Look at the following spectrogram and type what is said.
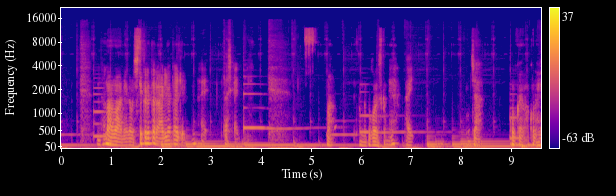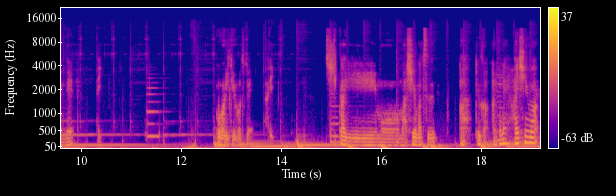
まあまあね、でもしてくれたらありがたいけどね。はい、確かに。そんなところですかね。はい。じゃあ、今回はこの辺で、はい。終わりということで、はい。次回も、まあ週末、あ、というか、あれだね、配信は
